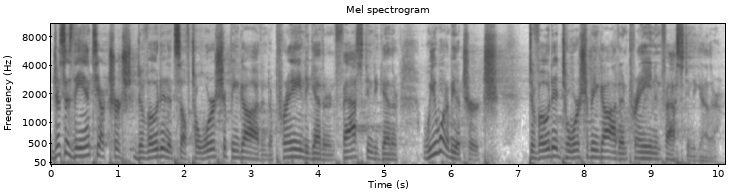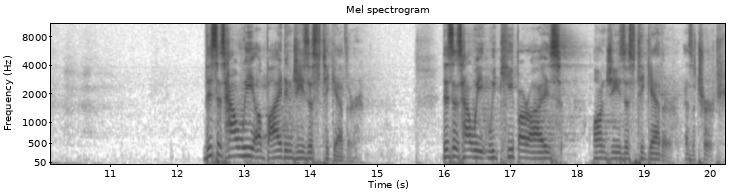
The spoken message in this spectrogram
Just as the Antioch church devoted itself to worshiping God and to praying together and fasting together, we want to be a church devoted to worshiping God and praying and fasting together. This is how we abide in Jesus together. This is how we, we keep our eyes on Jesus together as a church.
